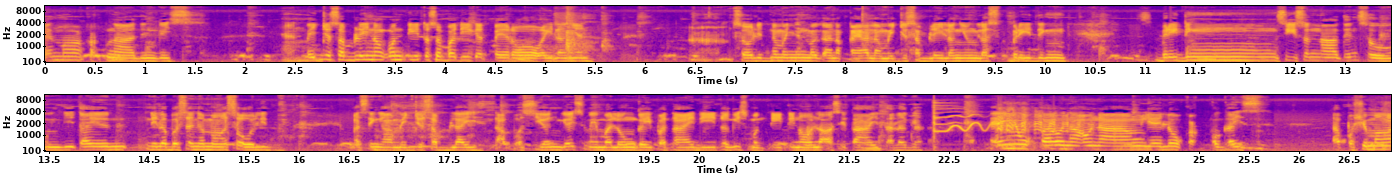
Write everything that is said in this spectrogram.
Ayun mga kak na din guys. Yan, medyo sablay ng konti ito sa balikat pero okay lang yan. Uh, solid naman yan mag-anak kaya lang medyo sablay lang yung last breeding breeding season natin. So hindi tayo nilabasan ng mga solid. Kasi nga medyo sablay. Tapos yun guys may malunggay pa tayo dito guys. Magtitinola kasi tayo talaga. Ayan yung kauna-unahang yellow cock ko guys. Tapos yung mga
